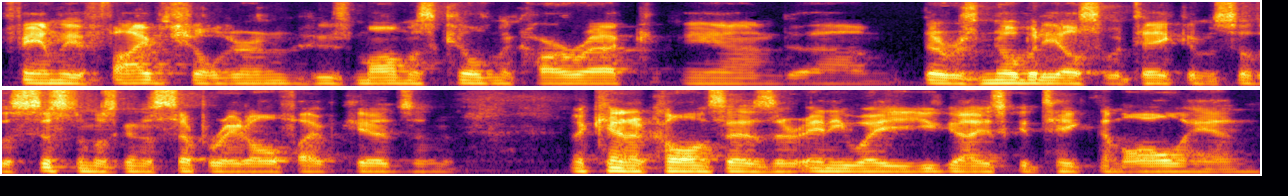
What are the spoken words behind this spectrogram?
family of five children whose mom was killed in a car wreck, and um, there was nobody else that would take them. So the system was going to separate all five kids. And McKenna called and said, "Is there any way you guys could take them all in?"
